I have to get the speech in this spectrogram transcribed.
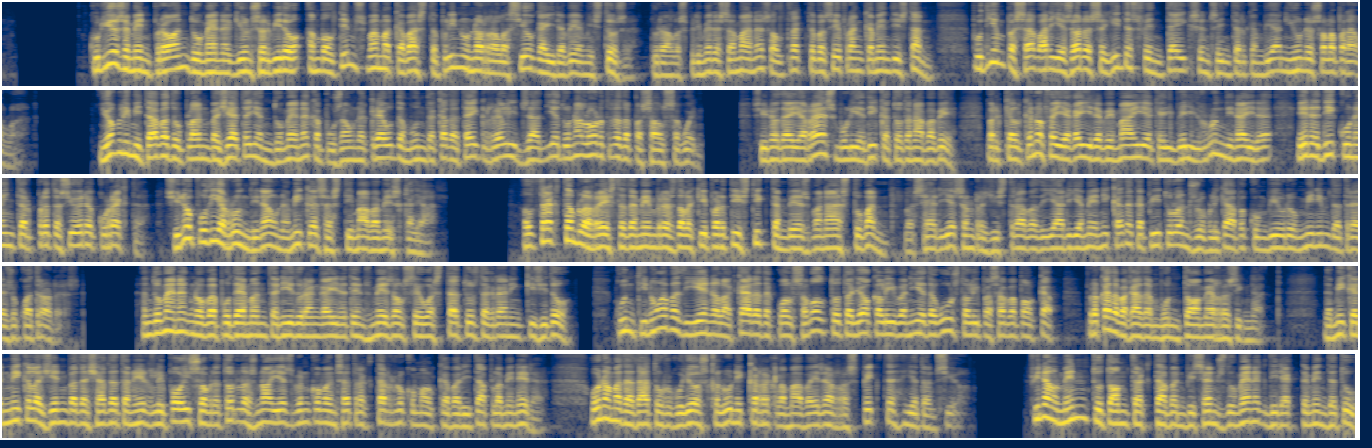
Curiosament, però, en Domènec i un servidor, amb el temps vam acabar establint una relació gairebé amistosa. Durant les primeres setmanes el tracte va ser francament distant. Podíem passar vàries hores seguides fent takes sense intercanviar ni una sola paraula. Jo em limitava a doblar en Vegeta i en Domènec a posar una creu damunt de cada take realitzat i a donar l'ordre de passar al següent. Si no deia res, volia dir que tot anava bé, perquè el que no feia gairebé mai aquell vell rondinaire era dir que una interpretació era correcta. Si no podia rondinar una mica, s'estimava més callar. El tracte amb la resta de membres de l'equip artístic també es va anar estovant. La sèrie s'enregistrava diàriament i cada capítol ens obligava a conviure un mínim de 3 o 4 hores. En Domènec no va poder mantenir durant gaire temps més el seu estatus de gran inquisidor. Continuava dient a la cara de qualsevol tot allò que li venia de gust o li passava pel cap, però cada vegada amb un to més resignat. De mica en mica la gent va deixar de tenir-li por i sobretot les noies van començar a tractar-lo com el que veritablement era, un home d'edat orgullós que l'únic que reclamava era respecte i atenció. Finalment, tothom tractava en Vicenç Domènec directament de tu,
